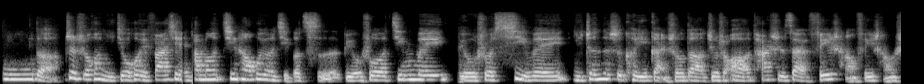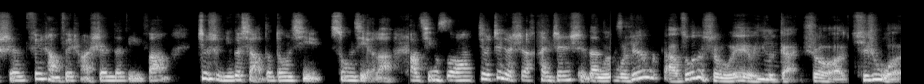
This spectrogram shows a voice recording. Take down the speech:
粗的，这时候你就会发现他们经常会用几个词，比如说精微，比如说细微，你真的是可以感受到，就是哦，他是在非常非常深、非常非常深的地方，就是一个小的东西松解了，好轻松，就这个是很真实的我。我觉得我打坐的时候，我也有一个感受啊。其实我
